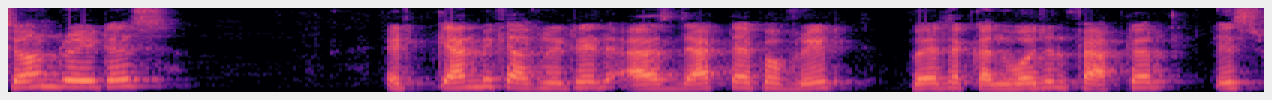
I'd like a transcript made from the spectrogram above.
Churn rate is it can be calculated as that type of rate where the conversion factor is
